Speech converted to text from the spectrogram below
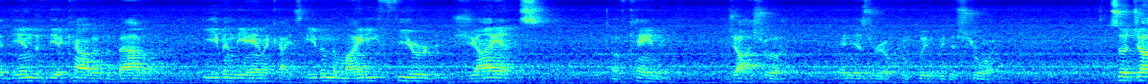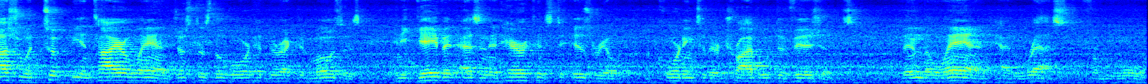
at the end of the account of the battle, even the Anakites, even the mighty feared giants of Canaan, Joshua and Israel completely destroyed. So Joshua took the entire land just as the Lord had directed Moses, and he gave it as an inheritance to Israel according to their tribal divisions. Then the land had rest from war.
